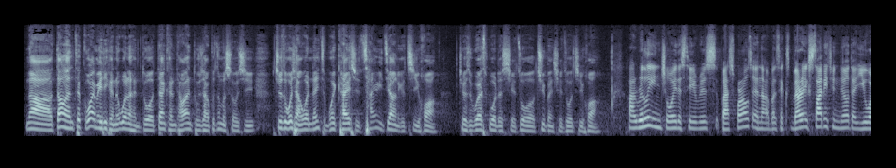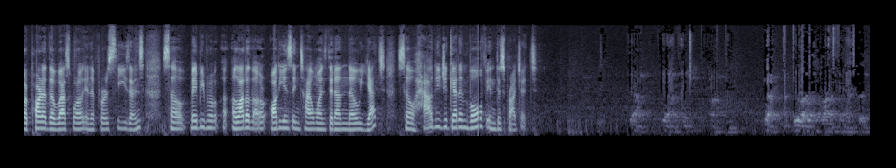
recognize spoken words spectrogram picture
那当然，在国外媒体可能问了很多，但可能台湾读者还不这么熟悉。就是我想问，那你怎么会开始参与这样的一个计划？就是 Westworld 的写作剧本写作计划。I really enjoy the series Westworld, and I was ex- very excited to know that you were part of the Westworld in the first seasons. So maybe a lot of the audience in Taiwan did not know yet. So how did you get involved in this project? Yeah, yeah, um, yeah. I realize the last thing I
